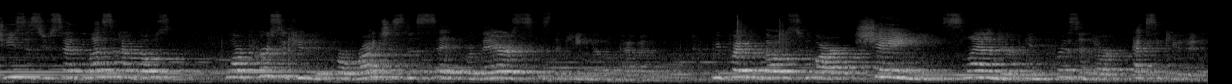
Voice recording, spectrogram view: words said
Jesus, you said, Blessed are those who are persecuted for righteousness' sake, for theirs is the kingdom. We pray for those who are shamed, slandered, imprisoned, or executed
